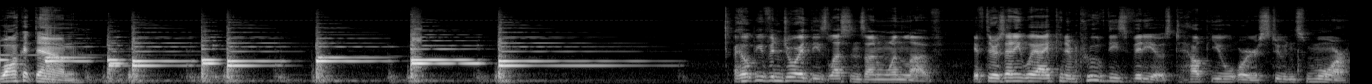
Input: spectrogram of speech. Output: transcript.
Walk it down. I hope you've enjoyed these lessons on One Love. If there's any way I can improve these videos to help you or your students more,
